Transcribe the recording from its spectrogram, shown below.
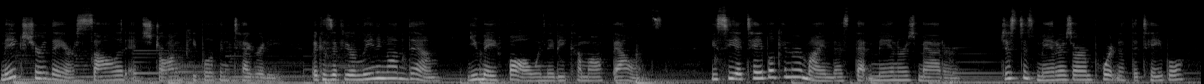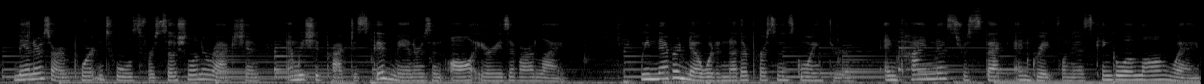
Make sure they are solid and strong people of integrity, because if you're leaning on them, you may fall when they become off balance. You see, a table can remind us that manners matter. Just as manners are important at the table, manners are important tools for social interaction, and we should practice good manners in all areas of our life. We never know what another person is going through, and kindness, respect, and gratefulness can go a long way.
